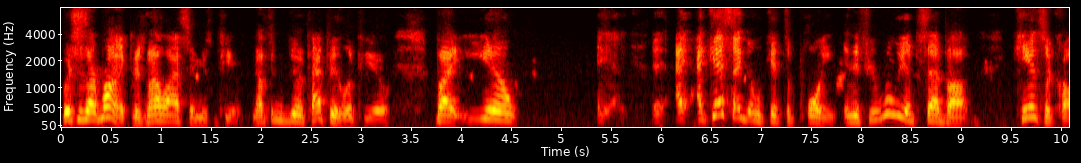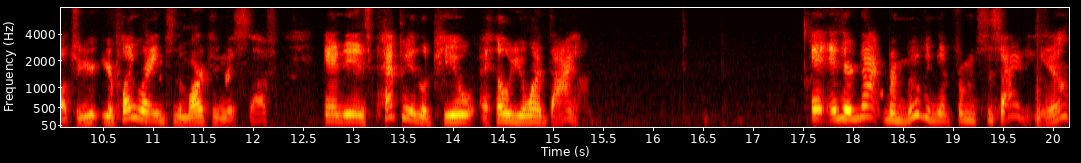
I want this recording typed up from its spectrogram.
which is ironic because my last name is Pew. Nothing to do with Pepe Le Pew. But, you know, I, I, guess I don't get the point. And if you're really upset about cancel culture, you're, you're playing right into the marketing of stuff. And is Pepe Le Pew a hill you want to die on? And, and they're not removing it from society, you know?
